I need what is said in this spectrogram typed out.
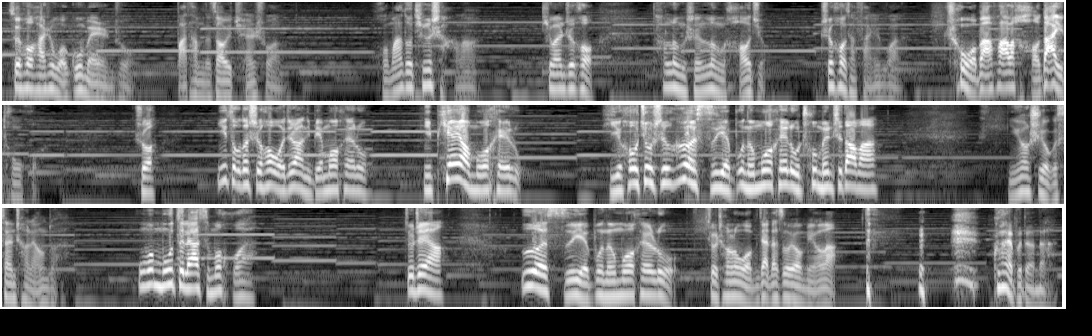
最后还是我姑没忍住，把他们的遭遇全说了。我妈都听傻了，听完之后，她愣神愣了好久，之后才反应过来，冲我爸发了好大一通火，说：“你走的时候我就让你别摸黑路，你偏要摸黑路，以后就是饿死也不能摸黑路出门，知道吗？你要是有个三长两短，我们母子俩怎么活啊？”就这样，饿死也不能摸黑路，就成了我们家的座右铭了。怪不得呢，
